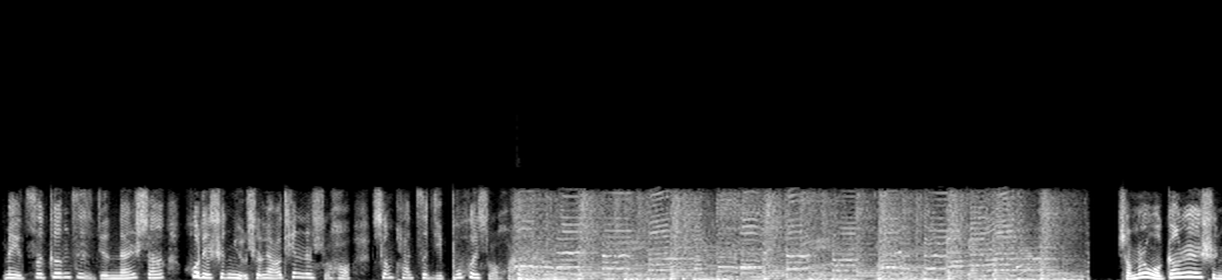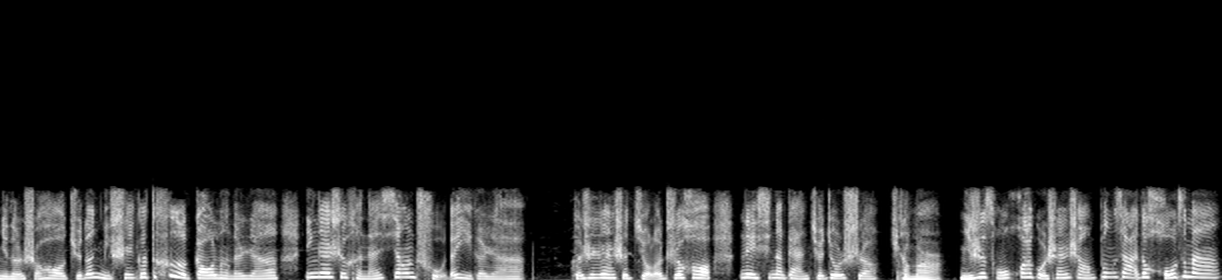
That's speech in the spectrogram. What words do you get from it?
每次跟自己的男神或者是女神聊天的时候，生怕自己不会说话。小妹儿，我刚认识你的时候，觉得你是一个特高冷的人，应该是很难相处的一个人。可是认识久了之后，内心的感觉就是，小妹儿，你是从花果山上蹦下来的猴子吗？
